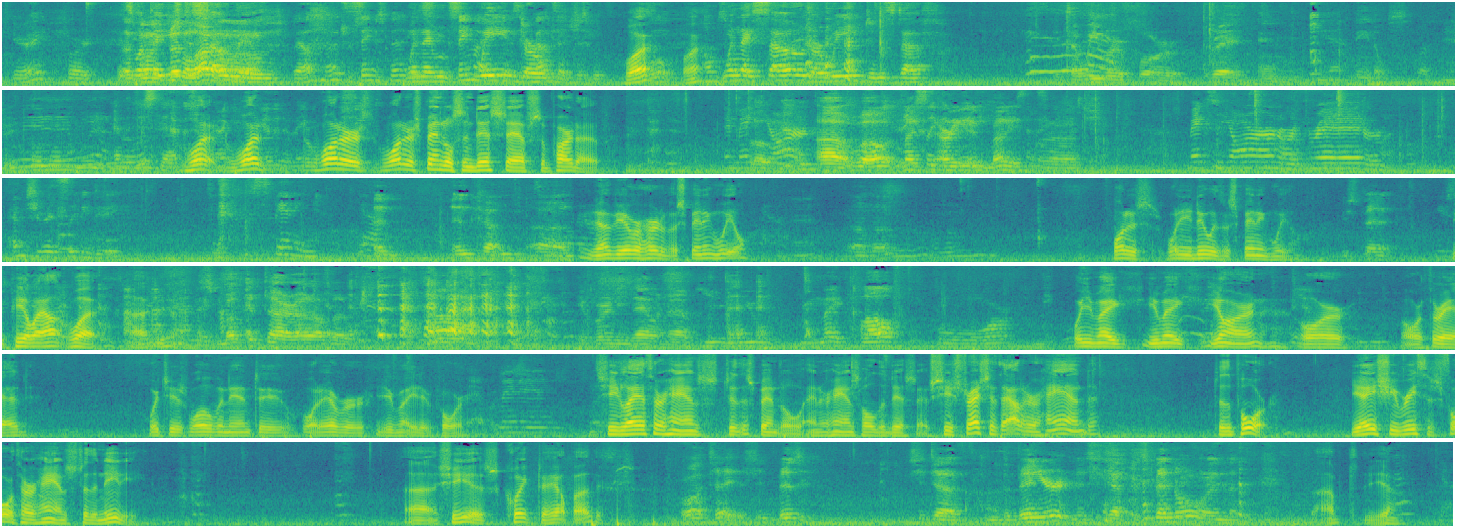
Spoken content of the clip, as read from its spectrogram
You're right. For It's That's what what they I used to a lot sew with. well, no, it's the same spindle. When it's they the same weaved or- concept, just with What? wool. What? When they sewed or weaved and stuff. It's a weaver for thread and Yeah. needles. And the distaff What what together to make what are what are spindles and distaffs a part of? They make yarn, Uh, well, it Makes makes like earning beauty. money. Uh, makes yarn or thread or, Haven't you read Sleeping Beauty? Spinning, yeah. and income. Uh, Have you ever heard of a spinning wheel? uh-huh. What is what do you do with a spinning wheel? You spin it, You peel out what? Uh, yeah. smoke the tire right off of it. You're burning that one up. You, make cloth for, Well, you make you make yarn or or thread, which is woven into whatever you made it for. She layeth her hands to the spindle, and her hands hold the distaff. She stretcheth out her hand to the poor. Yea, she reacheth forth her hands to the needy. Uh, she is quick to help others. Well, I tell you, she's busy. She got the vineyard, and she got the spindle, and the Uh, yeah.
